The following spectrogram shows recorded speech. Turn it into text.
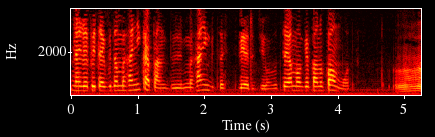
Najlepiej tak jakby do mechanika pan by, mechanik by coś stwierdził, bo co ja mogę panu pomóc. Aha.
